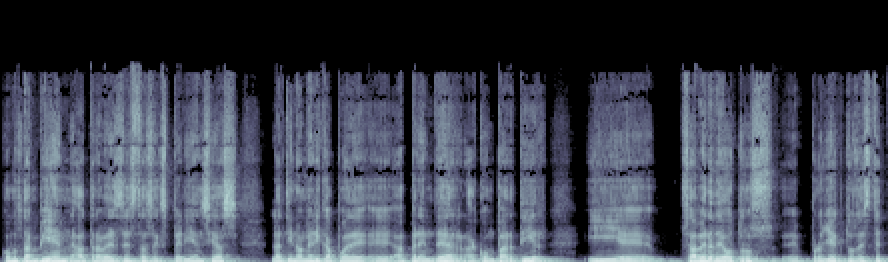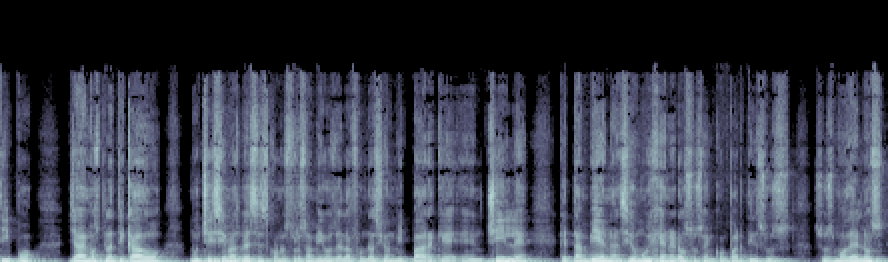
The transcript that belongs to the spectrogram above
Como también a través de estas experiencias Latinoamérica puede eh, aprender a compartir y eh, saber de otros eh, proyectos de este tipo. Ya hemos platicado muchísimas veces con nuestros amigos de la Fundación Mi Parque en Chile, que también han sido muy generosos en compartir sus, sus modelos.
